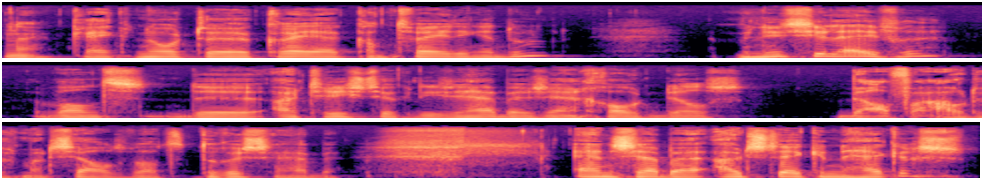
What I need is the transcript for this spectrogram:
Nee. Kijk, Noord-Korea kan twee dingen doen. Munitie leveren, want de artilleriestukken die ze hebben zijn grotendeels wel verouderd, maar hetzelfde wat de Russen hebben. En ze hebben uitstekende hackers.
